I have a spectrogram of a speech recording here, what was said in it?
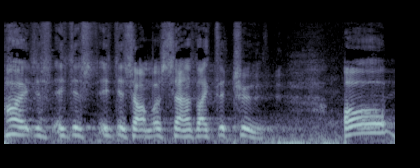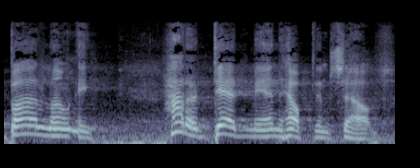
Oh, it just, it just, it just almost sounds like the truth. Oh, baloney. How do dead men help themselves?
